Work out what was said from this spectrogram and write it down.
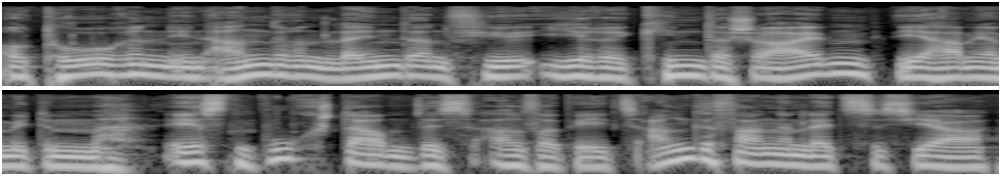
Autoren in anderen Ländern für ihre Kinder schreiben. Wir haben ja mit dem ersten Buchstaben des Alphabets angefangen letztes Jahr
